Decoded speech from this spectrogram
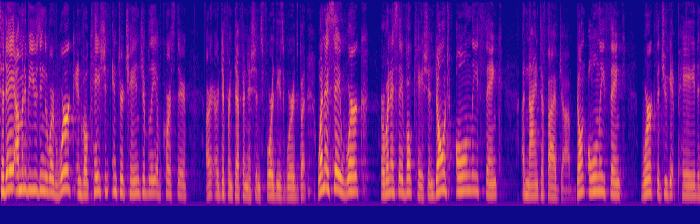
Today, I'm going to be using the word work and vocation interchangeably. Of course, there are, are different definitions for these words, but when I say work or when I say vocation, don't only think a nine to five job. Don't only think work that you get paid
